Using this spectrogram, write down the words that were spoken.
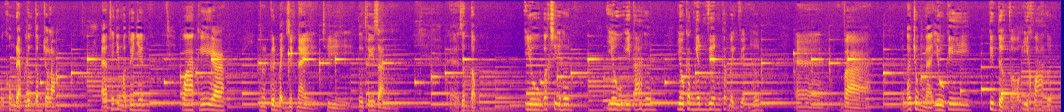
cũng không đẹp lương tâm cho lắm. Thế nhưng mà tuy nhiên, qua cái cơn bệnh dịch này thì tôi thấy rằng Ờ, dân tộc. Yêu bác sĩ hơn, yêu y tá hơn, yêu các nhân viên các bệnh viện hơn. Ờ, và nói chung là yêu cái tin tưởng vào y khoa hơn.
